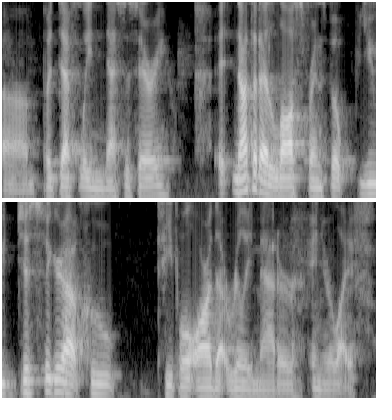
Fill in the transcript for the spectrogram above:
um, but definitely necessary. It, not that I lost friends, but you just figured out who people are that really matter in your life.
